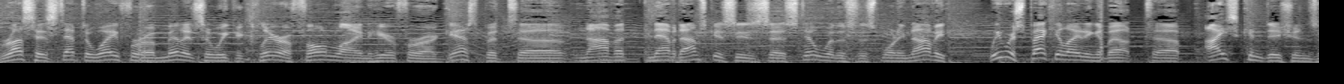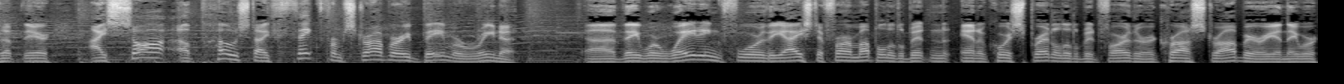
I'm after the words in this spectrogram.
Russ has stepped away for a minute so we could clear a phone line here for our guest, but uh, Navid, Navidomskis is uh, still with us this morning. Navi, we were speculating about uh, ice conditions up there. I saw a post, I think, from Strawberry Bay Marina. Uh, they were waiting for the ice to firm up a little bit and, and, of course, spread a little bit farther across Strawberry, and they were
